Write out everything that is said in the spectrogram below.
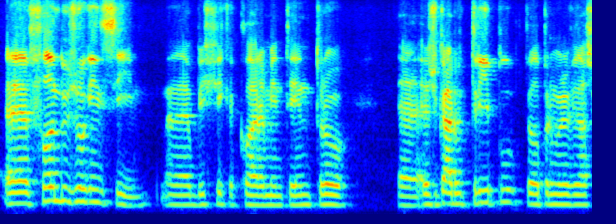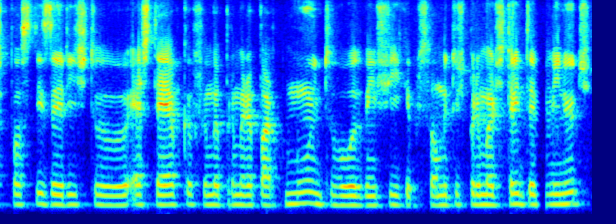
Uh, falando do jogo em si, uh, o Benfica claramente entrou uh, a jogar o triplo. Pela primeira vez, acho que posso dizer isto esta época. Foi uma primeira parte muito boa do Benfica, principalmente os primeiros 30 minutos.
